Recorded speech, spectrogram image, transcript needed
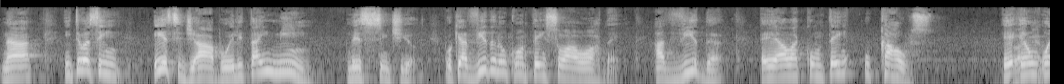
Né? Então, assim, esse diabo, ele está em mim nesse sentido. Porque a vida não contém só a ordem. A vida, ela contém o caos. É, é, um,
